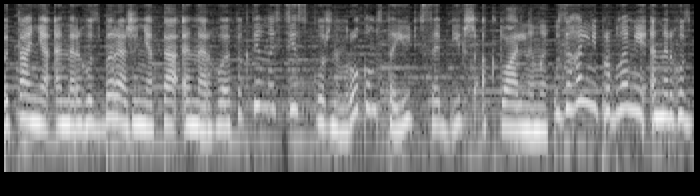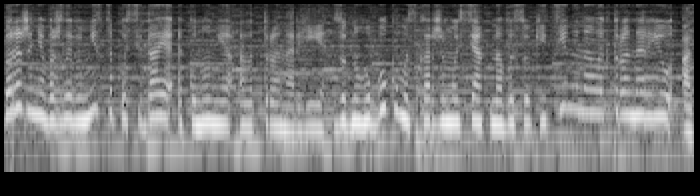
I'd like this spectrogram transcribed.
Питання енергозбереження та енергоефективності з кожним роком стають все більш актуальними. У загальній проблемі енергозбереження важливе місце посідає економія електроенергії. З одного боку, ми скаржимося на високі ціни на електроенергію, а з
